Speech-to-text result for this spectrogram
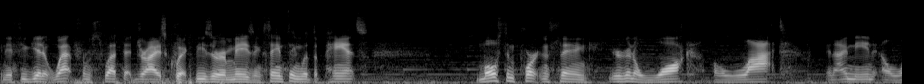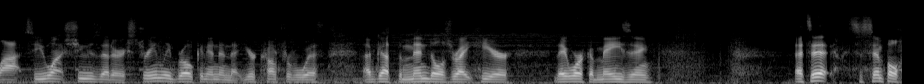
and if you get it wet from sweat, that dries quick. These are amazing. Same thing with the pants. Most important thing, you're gonna walk a lot and I mean a lot. So you want shoes that are extremely broken in and that you're comfortable with. I've got the Meindl's right here. They work amazing. That's it, it's a simple.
